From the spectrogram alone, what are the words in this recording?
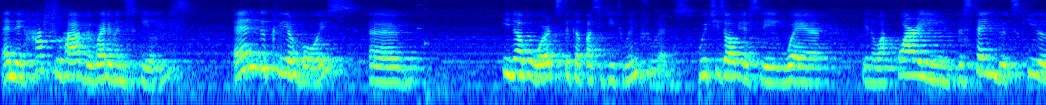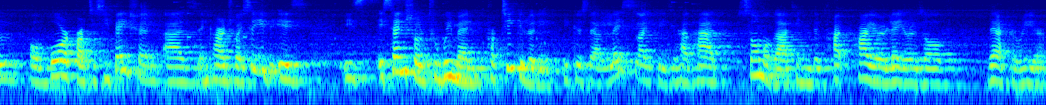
and they have to have the relevant skills and the clear voice uh, in other words, the capacity to influence, which is obviously where you know, acquiring the standard skill of board participation, as encouraged by Sid, is, is essential to women particularly because they are less likely to have had some of that in the prior layers of their career.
